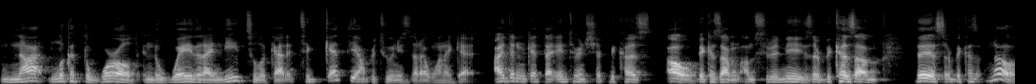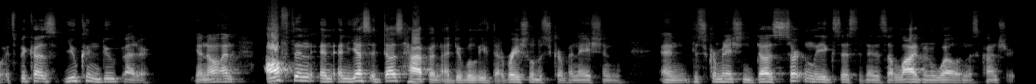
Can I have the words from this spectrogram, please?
not look at the world in the way that I need to look at it to get the opportunities that I want to get. I didn't get that internship because, oh, because I'm, I'm Sudanese or because I'm this or because, no, it's because you can do better, you know? And often, and, and yes, it does happen, I do believe that racial discrimination and discrimination does certainly exist and it is alive and well in this country.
